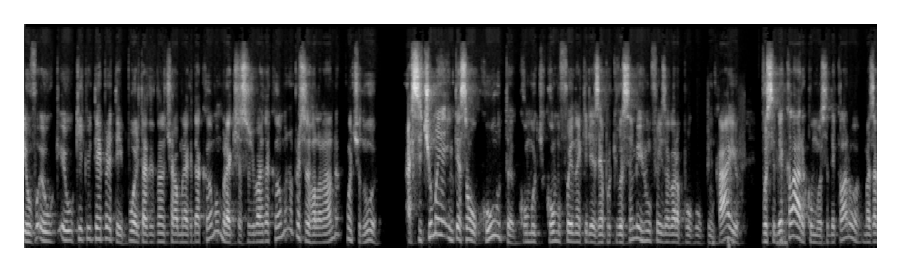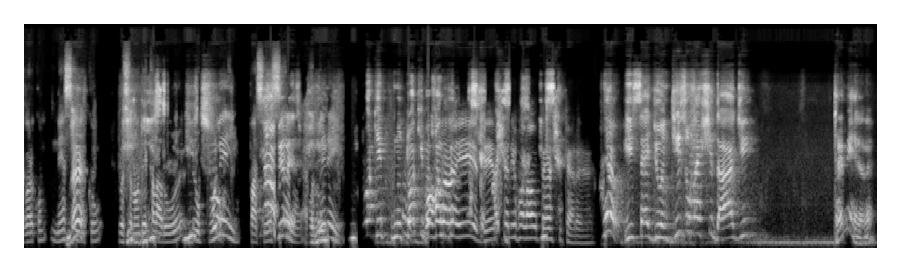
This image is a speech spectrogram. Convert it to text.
eu, eu, eu, o que que eu interpretei? Pô, ele tá tentando tirar o moleque da cama, o moleque já saiu debaixo da cama, não precisa rolar nada, continua. Ah, Se tinha uma intenção oculta, como, como foi naquele exemplo que você mesmo fez agora há pouco com o Caio, você declara, como você declarou. Mas agora, como- nessa Mano, como você não isso, declarou, eu isso. pulei. Passei Não, a cena, beleza, eu não- acelerei. Não tô aqui, não tô aqui pra falar. aí, deixa ele rolar o teste, cara. Não, isso é de uma desonestidade tremenda, né?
